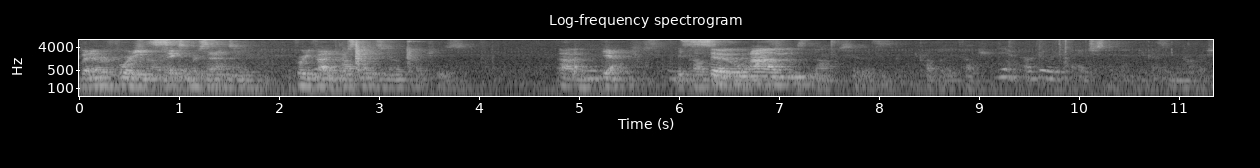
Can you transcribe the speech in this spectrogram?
whatever, forty-six percent, forty-five percent. Um, yeah, So, um, It's the opposite of probability. Yeah, I'll go with that, I just did that because of knowledge.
